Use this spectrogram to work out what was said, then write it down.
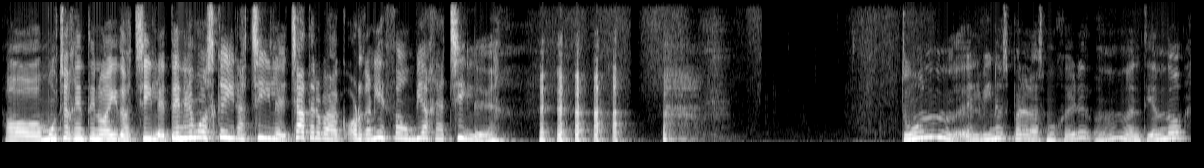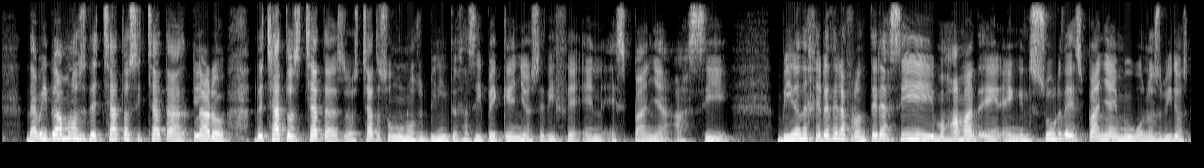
Oh, mucha gente no ha ido a Chile. Tenemos que ir a Chile. Chatterback organiza un viaje a Chile. ¿Tú, el vino es para las mujeres? Mm, no entiendo. David, vámonos de chatos y chatas. Claro, de chatos, chatas. Los chatos son unos vinitos así pequeños, se dice en España así. Vino de Jerez de la Frontera, sí, Mohamed. En, en, el sur de España hay muy buenos vinos.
